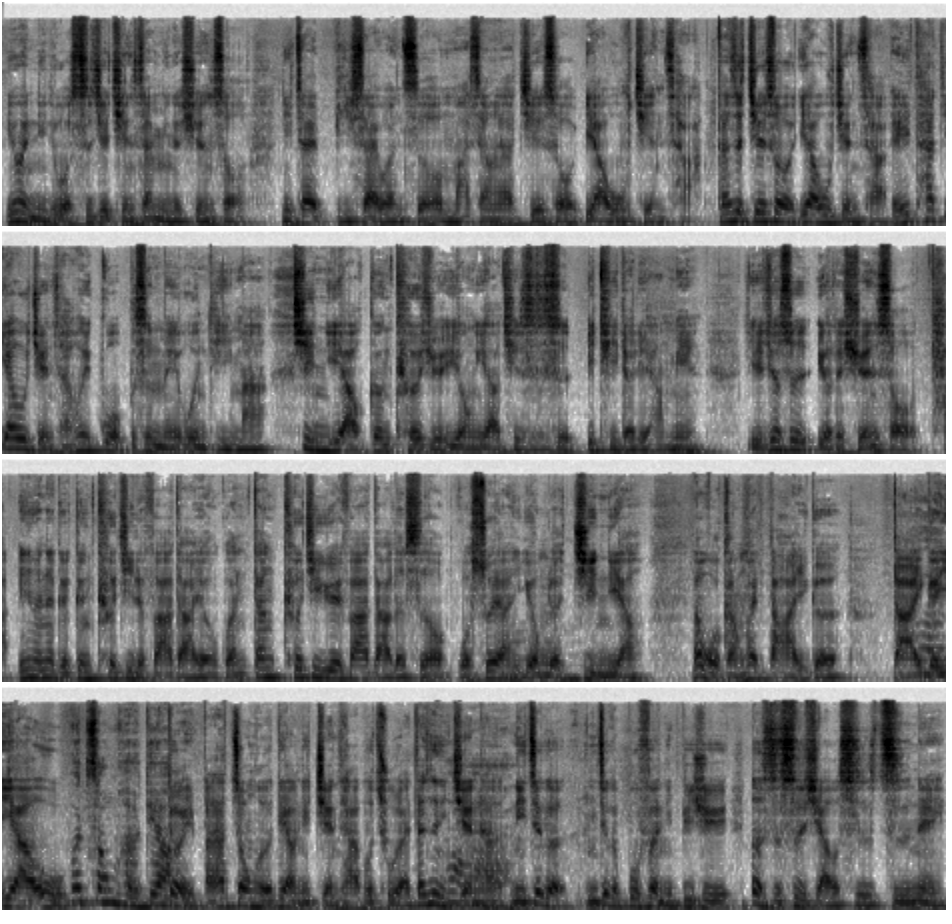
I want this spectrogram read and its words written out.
因为你如果世界前三名的选手，你在比赛完之后马上要接受药物检查，但是接受药物检查，诶，他药物检查会过，不是没问题吗？禁药跟科学用药其实是一体的两面，也就是有的选手他因为那个跟科技的发达有关，当科技越发达的时候，我虽然用了禁药。那我赶快打一个打一个药物，会综合掉，对，把它综合掉，你检查不出来。但是你检查你这个你这个部分，你必须二十四小时之内，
